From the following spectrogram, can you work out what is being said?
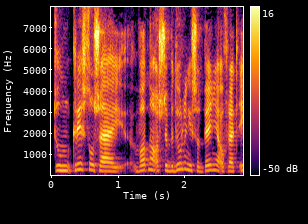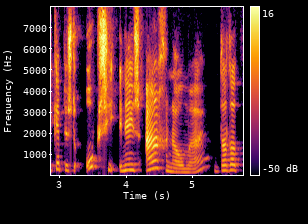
toen Christel zei: Wat nou als de bedoeling is dat Benja overlijdt? Ik heb dus de optie ineens aangenomen dat dat.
